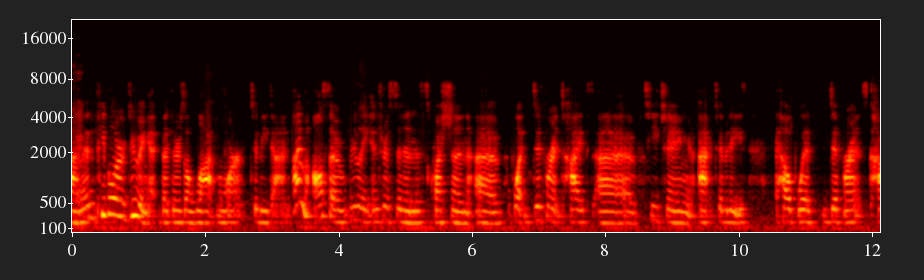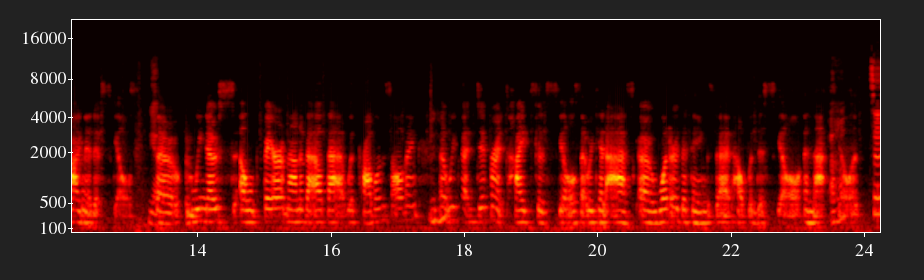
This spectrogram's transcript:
Um, okay. Um, and people are doing it, but there's a lot more to be done. I'm also really interested in this question of what different types of teaching activities help with different cognitive skills. Yeah. So we know a fair amount about that with problem solving, mm-hmm. but we've got different types of skills that we could ask, oh, what are the things that help with this skill and that uh-huh. skill? So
